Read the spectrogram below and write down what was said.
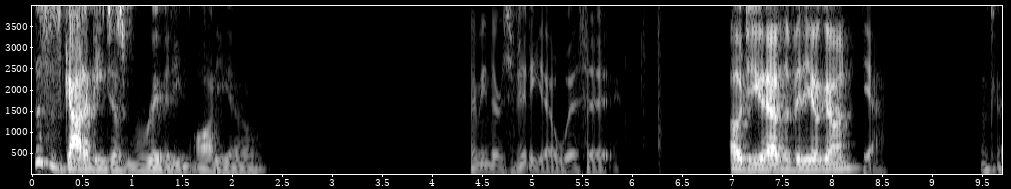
This has got to be just riveting audio. I mean there's video with it. Oh, do you have the video going? Yeah. Okay.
